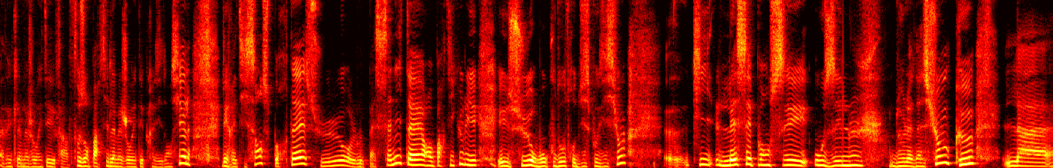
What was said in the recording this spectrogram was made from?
avec la majorité, enfin faisant partie de la majorité présidentielle, les réticences portaient sur le pass sanitaire en particulier et sur beaucoup d'autres dispositions euh, qui laissaient penser aux élus de la nation que la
